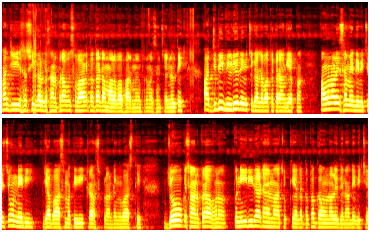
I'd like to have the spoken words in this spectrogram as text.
ਹਾਂਜੀ, ਸਤਿ ਸ਼੍ਰੀ ਅਕਾਲ ਕਿਸਾਨ ਭਰਾਵੋ, ਸਵਾਗਤ ਹੈ ਤੁਹਾਡਾ ਮਾਲਵਾ ਫਾਰਮ ਇਨਫੋਰਮੇਸ਼ਨ ਚੈਨਲ ਤੇ। ਅੱਜ ਦੀ ਵੀਡੀਓ ਦੇ ਵਿੱਚ ਗੱਲਬਾਤ ਕਰਾਂਗੇ ਆਪਾਂ ਆਉਣ ਵਾਲੇ ਸਮੇਂ ਦੇ ਵਿੱਚ ਝੋਨੇ ਦੀ ਜਾਂ ਬਾਸਮਤੀ ਦੀ ਟਰਾਂਸਪਲਾਂਟਿੰਗ ਵਾਸਤੇ। ਜੋ ਕਿਸਾਨ ਭਰਾ ਹੁਣ ਪਨੀਰੀ ਦਾ ਟਾਈਮ ਆ ਚੁੱਕਿਆ ਲਗਭਗ ਆਉਣ ਵਾਲੇ ਦਿਨਾਂ ਦੇ ਵਿੱਚ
